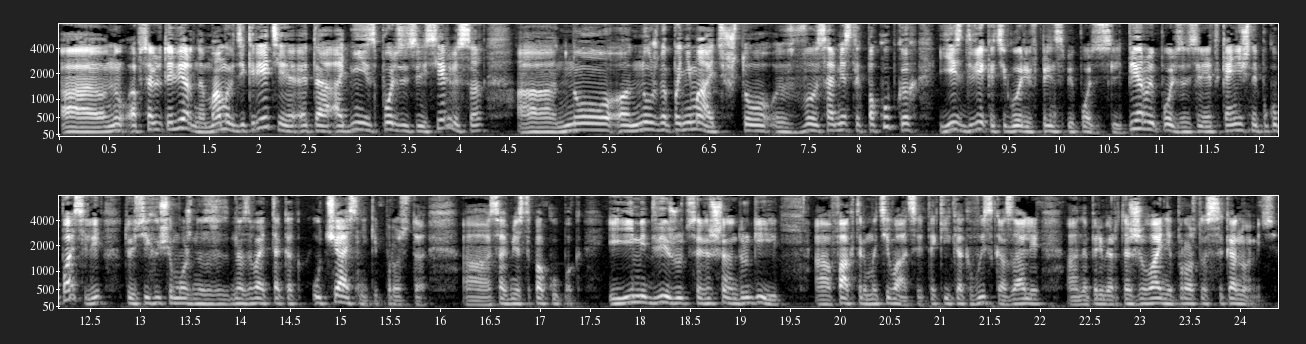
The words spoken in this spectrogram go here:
А, ну, абсолютно верно. Мамы в декрете – это одни из пользователей сервиса, а, но а, нужно понимать, что в совместных покупках есть две категории, в принципе, пользователей. Первые пользователи – это конечные покупатели, то есть их еще можно называть так, как участники просто а, совместных покупок. И ими движут совершенно другие а, факторы мотивации, такие, как вы сказали, а, например, это желание просто сэкономить.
